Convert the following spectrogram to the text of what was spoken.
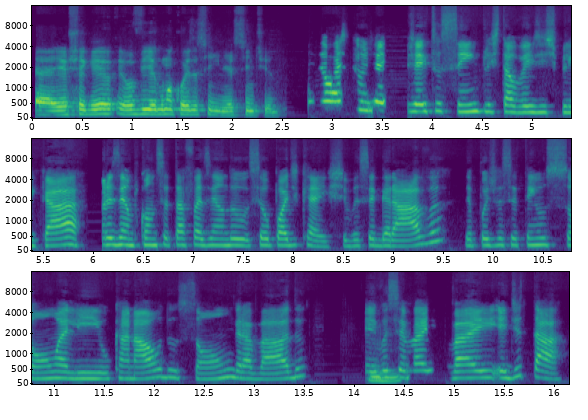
É, eu cheguei, eu vi alguma coisa assim nesse sentido eu acho que um jeito, jeito, simples, talvez, de explicar, por exemplo, quando você está fazendo o seu podcast, você grava, depois você tem o som ali, o canal do som gravado, e aí uhum. você vai, vai editar.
